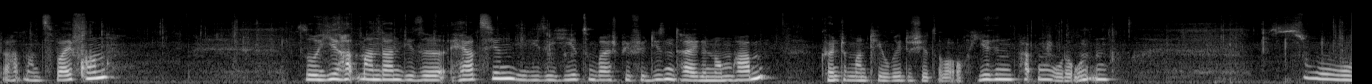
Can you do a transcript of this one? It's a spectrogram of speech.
Da hat man zwei von. So, hier hat man dann diese Herzchen, die, die sie hier zum Beispiel für diesen Teil genommen haben. Könnte man theoretisch jetzt aber auch hier hinpacken oder unten. So,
